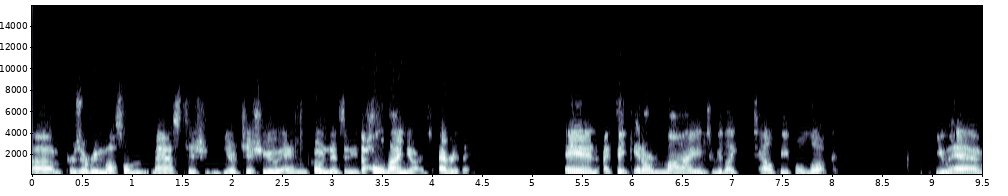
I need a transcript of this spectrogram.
um, preserving muscle mass, tissue, you know, tissue and bone density, the whole nine yards, everything. And I think in our minds, we like to tell people, look, you have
